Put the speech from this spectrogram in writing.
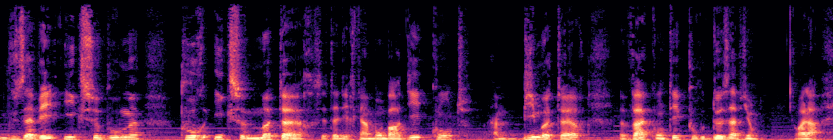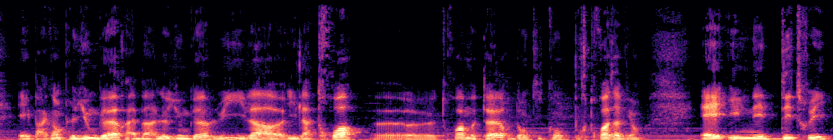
vous avez X boom pour X moteur, c'est-à-dire qu'un bombardier compte, un bimoteur va compter pour deux avions. Voilà. Et par exemple le Younger, eh ben, le Younger lui il a, il a trois, euh, trois moteurs donc il compte pour trois avions. Et il n'est détruit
